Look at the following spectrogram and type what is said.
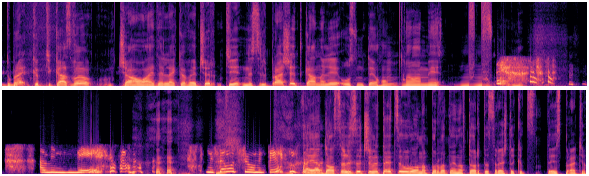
добре, като ти казва чао, айде лека вечер, ти не си ли правиш е така, нали, устните хум? Ами, Ами не. не съм от филмите. а ядоса ли се, че не те е целувал на първата и на втората среща, като те е изпратил?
